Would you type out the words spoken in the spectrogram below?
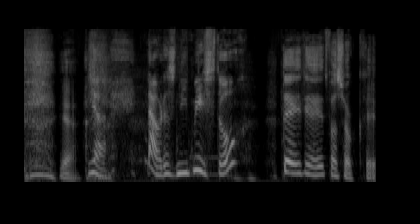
ja. ja, nou dat is niet mis, toch? Nee, nee het, was ook, uh,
